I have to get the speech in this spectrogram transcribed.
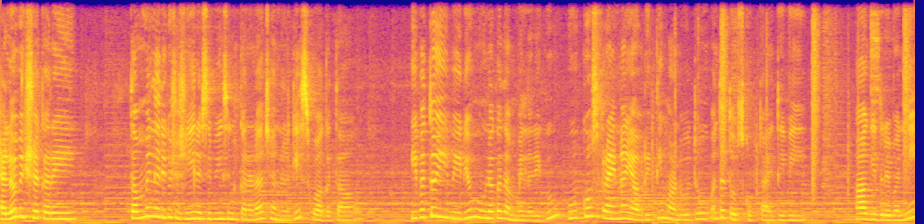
ಹಲೋ ವೀಕ್ಷಕರೇ. ತಮ್ಮೆಲ್ಲರಿಗೂ ಶಶಿ ರೆಸಿಪೀಸ್ ಇನ್ ಕನ್ನಡ ಚಾನಲ್ಗೆ ಸ್ವಾಗತ. ಇವತ್ತು ಈ ವಿಡಿಯೋ ಮೂಲಕ ತಮ್ಮೆಲ್ಲರಿಗೂ ಹೂಕೋಸ್ ಫ್ರೈನ ಯಾವ ರೀತಿ ಮಾಡುವುದು ಅಂತ ತೋರಿಸ್ಕೊಡ್ತಾ ಇದ್ದೀವಿ. ಹಾಗಿದ್ರೆ ಬನ್ನಿ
